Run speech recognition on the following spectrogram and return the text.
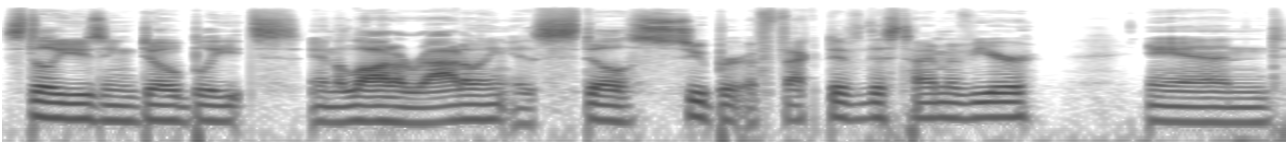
still using doe bleats and a lot of rattling is still super effective this time of year. And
